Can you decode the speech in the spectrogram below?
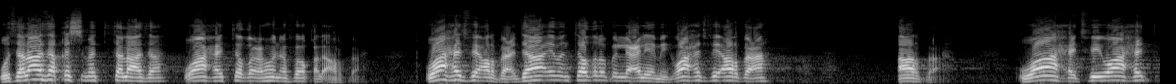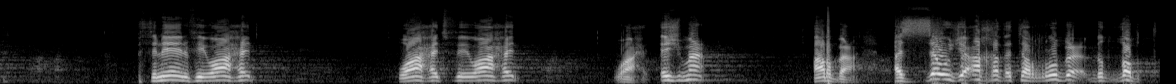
وثلاثة قسمة ثلاثة واحد تضع هنا فوق الأربعة. واحد في أربعة دائما تضرب اللي على اليمين. واحد في أربعة أربعة. واحد في واحد اثنين في واحد واحد في واحد واحد. اجمع. أربعة. الزوجة أخذت الربع بالضبط.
